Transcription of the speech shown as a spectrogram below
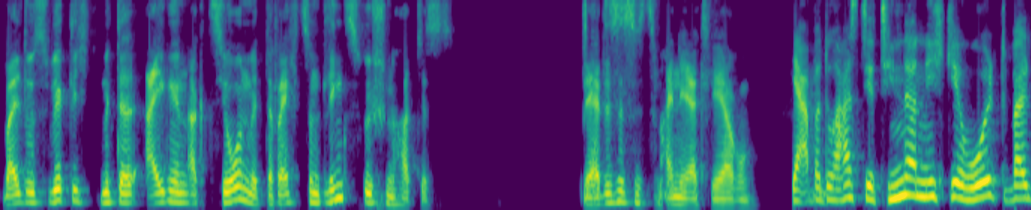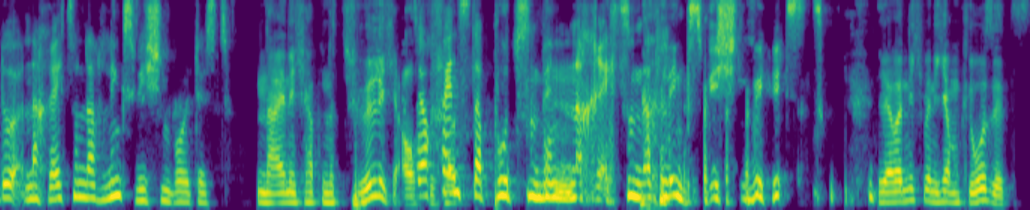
weil du es wirklich mit der eigenen Aktion, mit rechts und links zwischen hattest. Ja, das ist jetzt meine Erklärung. Ja, aber du hast dir Tinder nicht geholt, weil du nach rechts und nach links wischen wolltest. Nein, ich habe natürlich auch Du auch. Fenster putzen, wenn du nach rechts und nach links wischen willst. Ja, aber nicht, wenn ich am Klo sitze.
